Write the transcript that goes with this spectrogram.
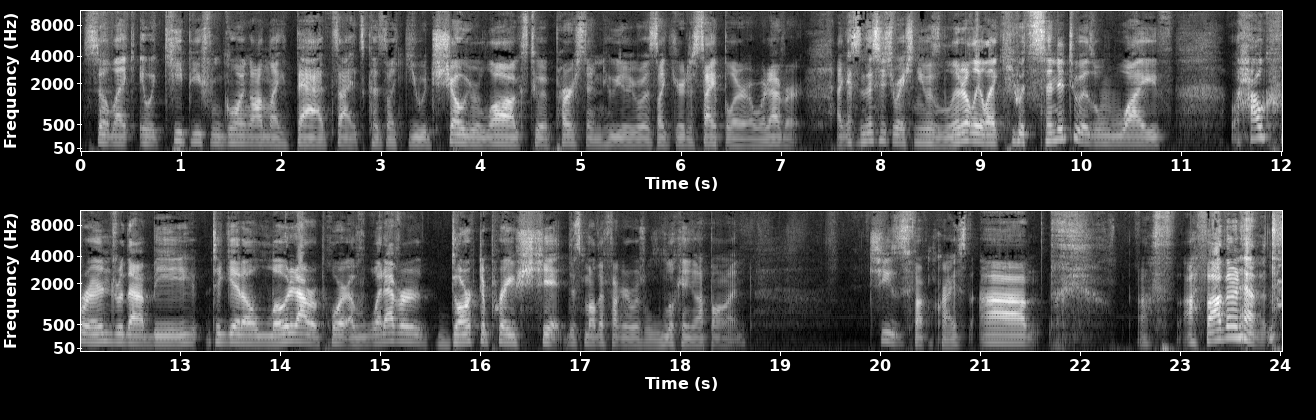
So like it would keep you from going on like bad sites because like you would show your logs to a person who was like your discipler or whatever. I guess in this situation he was literally like he would send it to his wife. How cringe would that be to get a loaded out report of whatever dark depraved shit this motherfucker was looking up on? Jesus fucking Christ. Um, Father in heaven.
